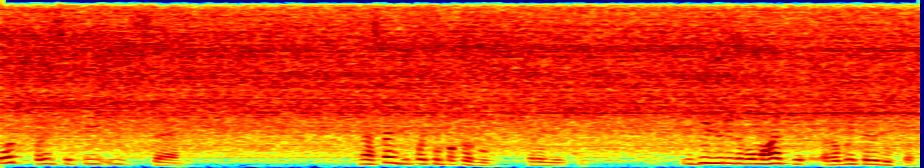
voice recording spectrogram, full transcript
От, в принципі, і все. На стенді потім покажу перевірку. Іду Юрію допомагати робити редуктор.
